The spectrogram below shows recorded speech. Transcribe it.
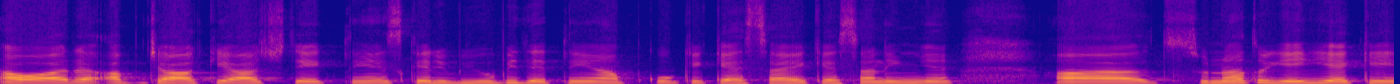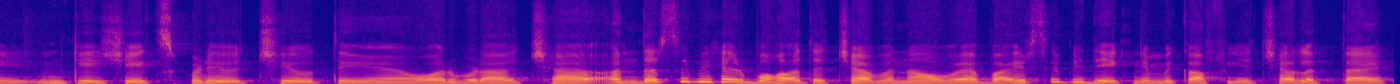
और अब जाके आज देखते हैं इसके रिव्यू भी देते हैं आपको कि कैसा है कैसा नहीं है। आ, सुना तो यही है कि इनके शेक्स बड़े अच्छे होते हैं और बड़ा अच्छा अंदर से भी खैर बहुत अच्छा बना हुआ है बाहर से भी देखने में काफ़ी अच्छा लगता है।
